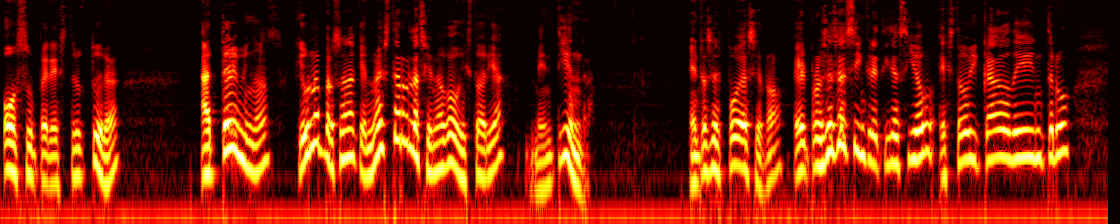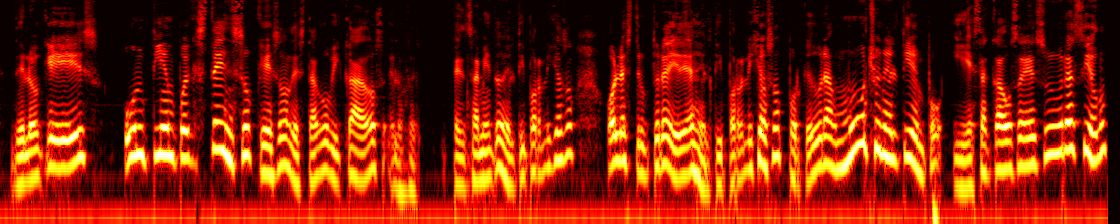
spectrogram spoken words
o superestructura a términos que una persona que no está relacionada con historia me entienda. Entonces puedo decir, ¿no? El proceso de sincretización está ubicado dentro de lo que es un tiempo extenso, que es donde están ubicados los pensamientos del tipo religioso o la estructura de ideas del tipo religioso, porque duran mucho en el tiempo y esa causa de su duración,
